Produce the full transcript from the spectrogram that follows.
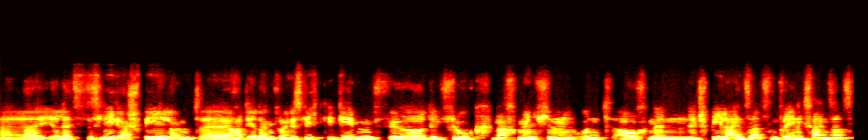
äh, ihr letztes Ligaspiel und äh, hat ihr dann grünes Licht gegeben für den Flug nach München und auch einen, einen Spieleinsatz, einen Trainingseinsatz.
